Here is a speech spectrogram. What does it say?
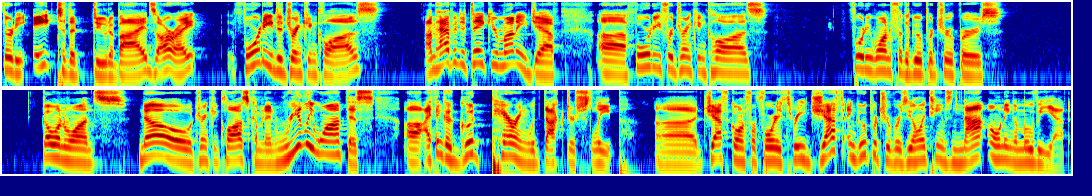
38 to the Dude Abides. All right. 40 to Drinking Claws. I'm happy to take your money, Jeff. Uh, 40 for Drinking Claws. 41 for the Gooper Troopers. Going once. No, Drinking Claws coming in. Really want this. Uh, I think a good pairing with Doctor Sleep. Uh, Jeff going for 43. Jeff and Gooper Troopers, the only teams not owning a movie yet.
